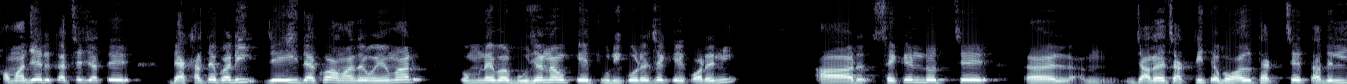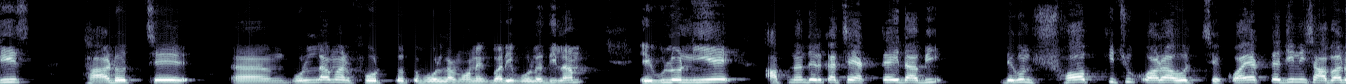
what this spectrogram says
সমাজের কাছে যাতে দেখাতে পারি যে এই দেখো আমাদের ওএমআর তোমরা এবার বুঝে নাও কে চুরি করেছে, কে করেনি। আর সেকেন্ড হচ্ছে যারা চাকরিতে বহাল থাকছে, তাদের লিস্ট থার্ড হচ্ছে বললাম আর ফোর্থ তো বললাম, অনেকবারই বলে দিলাম। এগুলো নিয়ে আপনাদের কাছে একটাই দাবি, দেখুন সব কিছু করা হচ্ছে। কয়েকটা জিনিস আবার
